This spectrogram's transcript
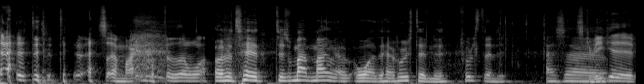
ja, det, det er altså er mangel på bedre ord. Og så tag, det er så mange, mange ord, det her fuldstændig. Fuldstændig. Altså, Skal vi ikke, øh,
